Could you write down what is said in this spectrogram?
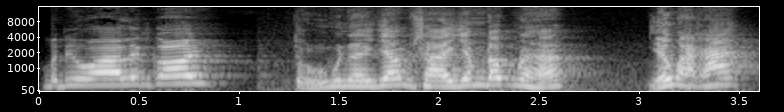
Bật điều hòa lên coi. Trời ơi bên đây dám sai giám đốc nữa hả? Giỡn mặt hả?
